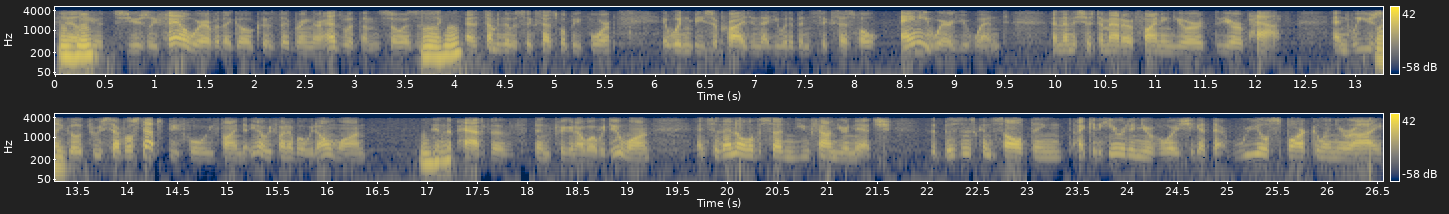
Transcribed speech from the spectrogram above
Mhm. Failures usually fail wherever they go because they bring their heads with them. So as a, as somebody that was successful before, it wouldn't be surprising that you would have been successful anywhere you went. And then it's just a matter of finding your your path. And we usually Right. go through several steps before we find you know we find out what we don't want in Mhm. the path of then figuring out what we do want. And so then all of a sudden you found your niche. The business consulting, I could hear it in your voice. You got that real sparkle in your eye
